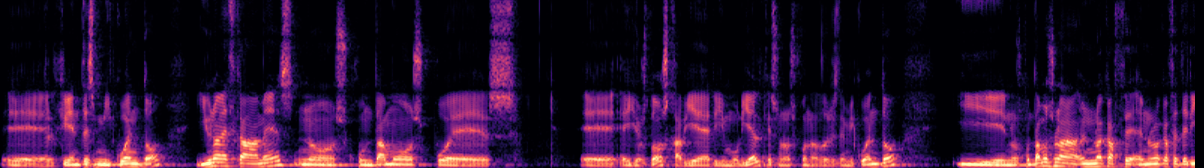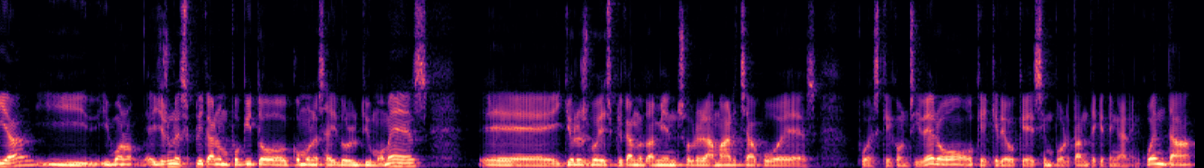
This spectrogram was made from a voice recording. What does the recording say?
Eh, el cliente es mi cuento. Y una vez cada mes nos juntamos pues eh, ellos dos, Javier y Muriel, que son los fundadores de mi cuento, y nos juntamos en, una en una cafetería y, y, bueno, ellos me explican un poquito cómo les ha ido el último mes, eh, yo les voy explicando también sobre la marcha, pues, pues que considero o que creo que es importante que tengan en cuenta,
